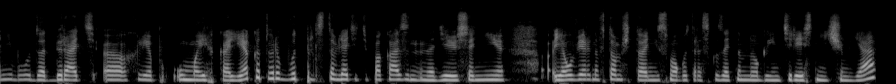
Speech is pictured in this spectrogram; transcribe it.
не буду отбирать э, хлеб у моих коллег, которые будут представлять эти показы. Надеюсь, они, я уверена в том, что они смогут рассказать намного интереснее, чем я.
